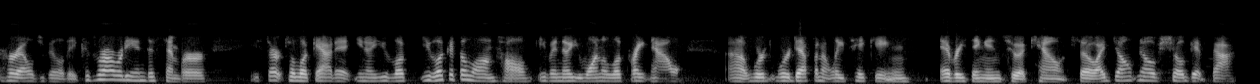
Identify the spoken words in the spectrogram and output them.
her eligibility because we're already in December. You start to look at it. You know, you look you look at the long haul, even though you want to look right now. Uh, we're we're definitely taking everything into account. So I don't know if she'll get back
